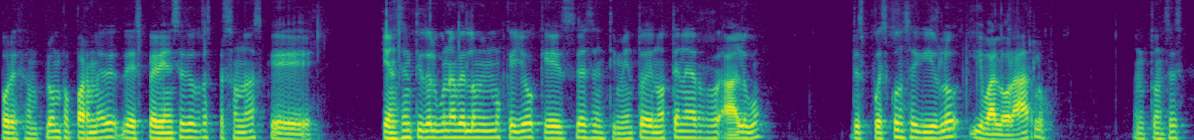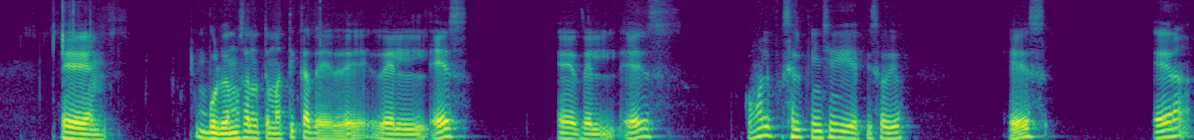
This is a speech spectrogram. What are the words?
por ejemplo, empaparme de, experiencias de otras personas que, que, han sentido alguna vez lo mismo que yo, que es el sentimiento de no tener algo, después conseguirlo y valorarlo. Entonces, eh, volvemos a la temática de, de, del es, eh, del es ¿Cómo le puse el pinche episodio? Es, era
